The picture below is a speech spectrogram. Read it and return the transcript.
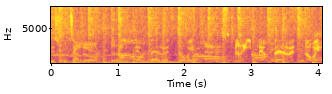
escuchando Remember 90s. Remember 90s.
